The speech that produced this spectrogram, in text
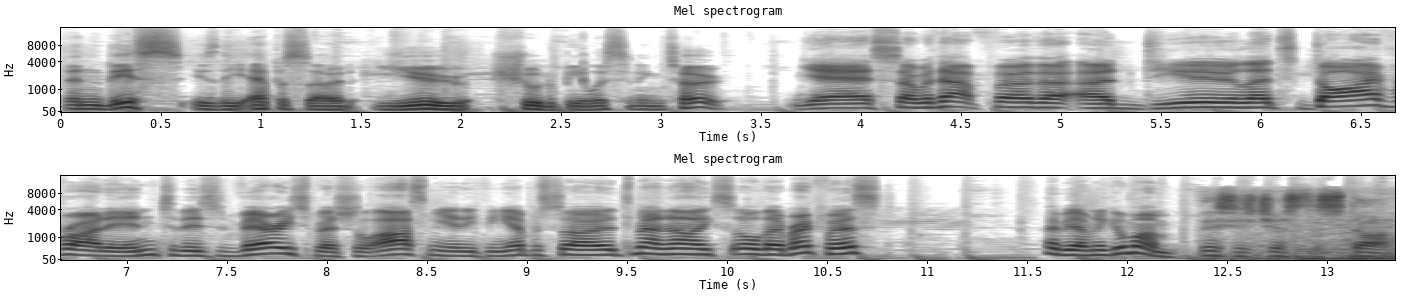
then this is the episode you should be listening to. Yeah, so without further ado, let's dive right into this very special Ask Me Anything episode. It's Matt and Alex All Day Breakfast. Hope you're having a good one. This is just the start.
